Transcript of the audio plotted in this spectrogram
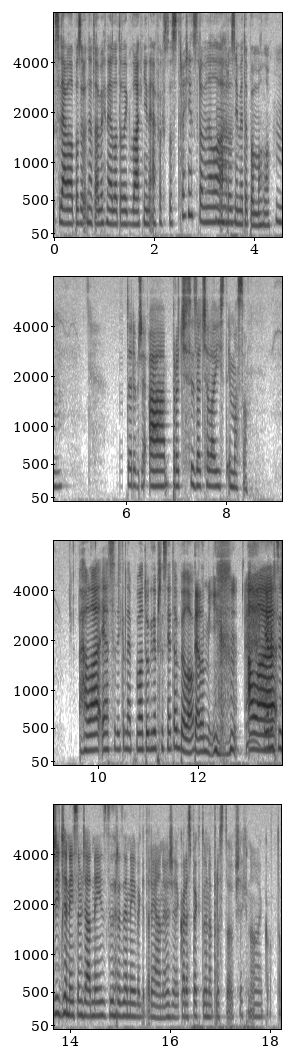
si dávala pozor na to, abych nejedla tolik vlákniny a fakt se to strašně srovnalo a Mhm. hrozně mi to pomohlo. Hmm. To je dobře. A proč jsi začala jíst i maso? Hele, já si teďka nepamatuju, kde přesně to bylo, Tell me. ale... Já nechci říct, že nejsem žádný zhrzený vegetarián, že jako respektuju naprosto všechno, jako to.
